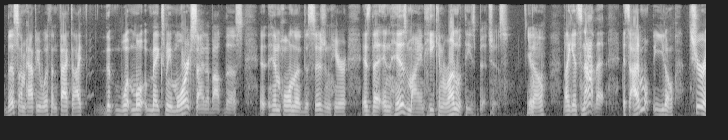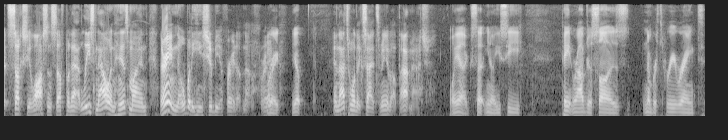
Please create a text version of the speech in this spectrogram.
this I'm happy with. In fact, I the, what mo- makes me more excited about this, uh, him holding a decision here, is that in his mind he can run with these bitches. You know, like it's not that it's I'm you know sure it sucks you lost and stuff, but at least now in his mind there ain't nobody he should be afraid of now, right? Right. Yep. And that's what excites me about that match. Well, yeah. Except you know, you see, Peyton Robb just saw his number three ranked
